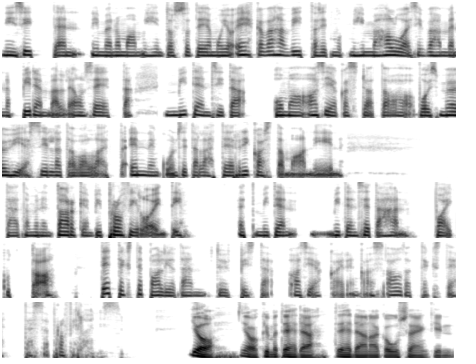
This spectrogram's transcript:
Niin sitten nimenomaan, mihin tuossa Teemu jo ehkä vähän viittasit, mutta mihin mä haluaisin vähän mennä pidemmälle, on se, että miten sitä omaa asiakasdataa voisi möyhiä sillä tavalla, että ennen kuin sitä lähtee rikastamaan, niin tämä tämmöinen tarkempi profilointi, että miten, miten se tähän vaikuttaa. Teettekö te paljon tämän tyyppistä asiakkaiden kanssa? Autatteko te tässä profiloinnissa? Joo, joo kyllä me tehdään, tehdään aika useinkin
